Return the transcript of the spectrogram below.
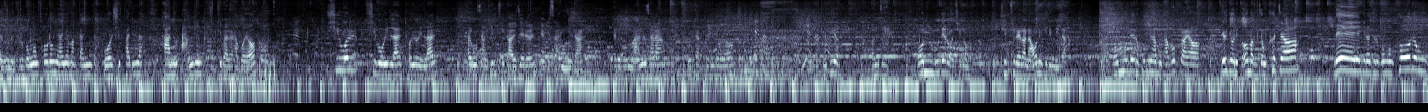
여기는 들공원 코롱 야외음악당입니다. 9월 18일 날 한울 안경 페스티벌을 하고요. 10월 15일 날 토요일 날 팔공산 김치 가요제를 여기서 합니다. 여러분 많은 사랑 부탁드리고요. 언제 본 무대로 지금 진출해가 나오는 길입니다. 본 무대로 공연 한번 가볼까요? 여기 오니까 음악이 좀 크죠? 네, 여기는 들공공 코룡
